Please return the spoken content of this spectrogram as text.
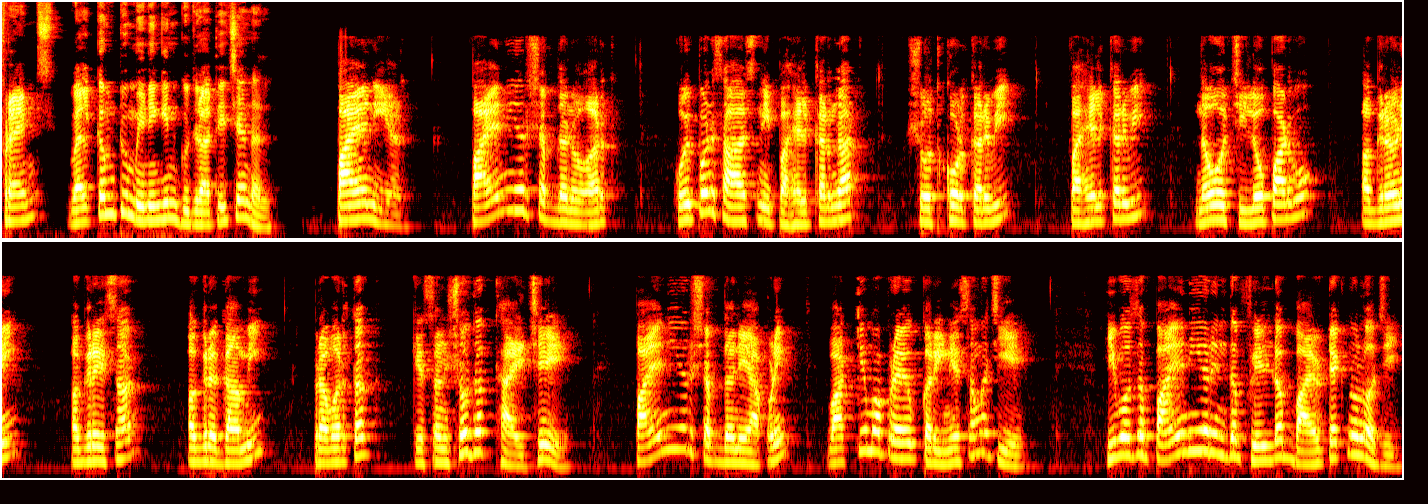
Friends welcome to meaning in Gujarati channel pioneer pioneer શબ્દનો અર્થ, કોઈપણ સાહસની પહેલ કરનાર, શોધખોળ કરવી, પહેલ કરવી, નવો ચીલો પાડવો, અગ્રણી, અગ્રેસર, અગ્રગામી, પ્રવર્તક કે સંશોધક થાય છે. પાયનિયર શબ્દને આપણે વાક્યમાં પ્રયોગ કરીને સમજીએ. He was a pioneer in the field of biotechnology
